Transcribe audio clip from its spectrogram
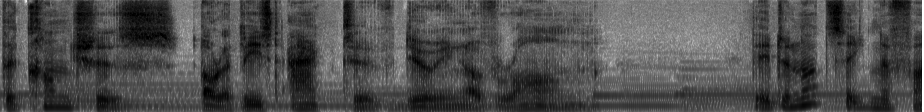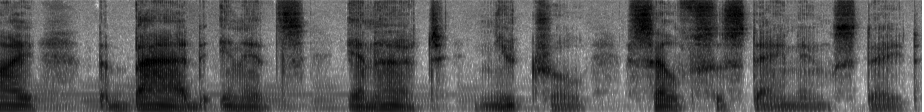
the conscious or at least active doing of wrong. They do not signify the bad in its inert, neutral, self-sustaining state.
